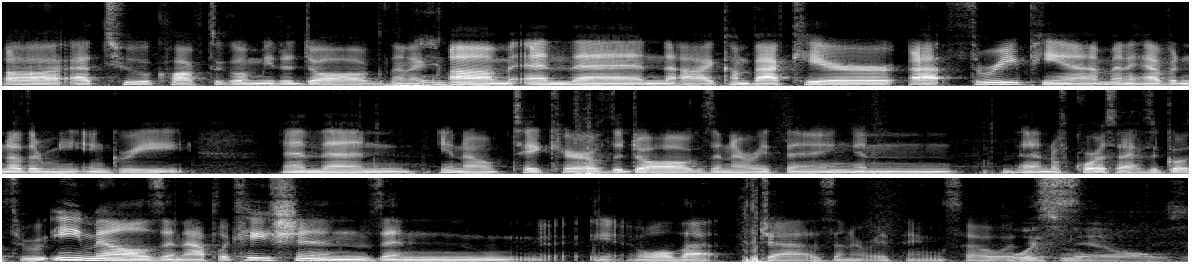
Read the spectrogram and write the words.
uh, at two o'clock to go meet a dog. Then I um, and then I come back here at 3 p.m. and I have another meet and greet. And then you know take care of the dogs and everything, and then of course I have to go through emails and applications and you know, all that jazz and everything. So it's, Voicemails.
